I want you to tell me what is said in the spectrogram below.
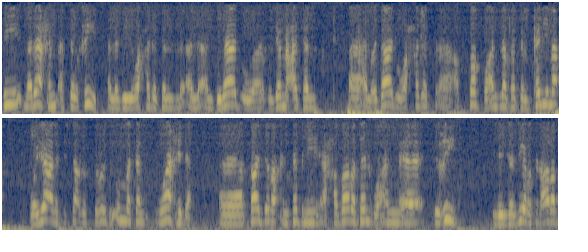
في ملاحم التوحيد الذي وحدت البلاد وجمعت آه، العباد ووحدت آه، الصف وألفت الكلمة وجعلت الشعب السعودي أمة واحدة آه، قادرة أن تبني حضارة وأن تعيد لجزيرة العرب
